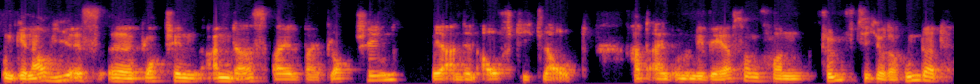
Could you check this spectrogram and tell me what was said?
Und genau hier ist äh, Blockchain anders, weil bei Blockchain, wer an den Aufstieg glaubt, hat ein Universum von 50 oder 100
